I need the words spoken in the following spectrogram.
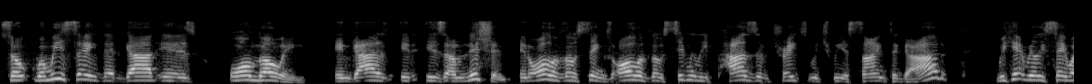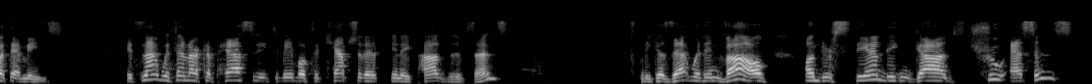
So when we say that God is all knowing, in God it is omniscient in all of those things, all of those seemingly positive traits which we assign to God, we can't really say what that means. It's not within our capacity to be able to capture that in a positive sense. because that would involve understanding God's true essence.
